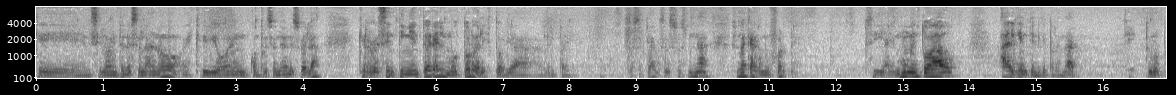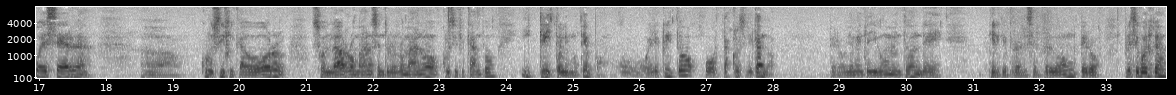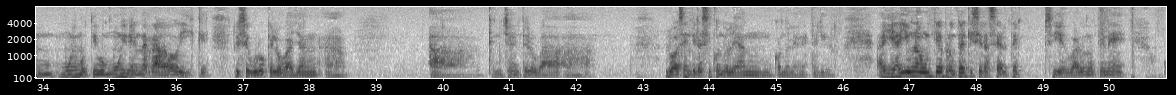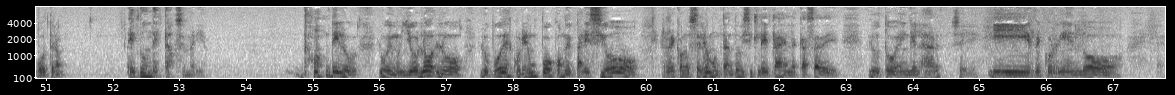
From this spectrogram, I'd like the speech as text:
que el siglo XX venezolano escribió en Comprensión de Venezuela que el resentimiento era el motor de la historia del país. Entonces, claro, eso es una, es una carga muy fuerte si en un momento dado alguien tiene que perdonar. Tú no puedes ser ah, crucificador, soldado romano, centurión romano, crucificando y Cristo al mismo tiempo. O eres Cristo o estás crucificando. Pero obviamente llega un momento donde tiene que prevalecer perdón, pero, pero ese cuento es muy emotivo, muy bien narrado y que estoy seguro que lo vayan a, a que mucha gente lo va a, lo va a sentir así cuando lean, cuando lean este libro. Ahí hay una última pregunta que quisiera hacerte, si Eduardo no tiene otra, es ¿dónde está José María? ¿Dónde lo, lo vemos? Yo lo, lo, lo, puedo descubrir un poco, me pareció reconocerlo montando bicicleta en la casa de, de Otto Engelhardt y recorriendo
